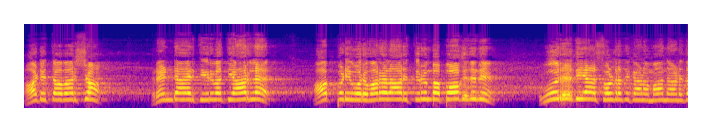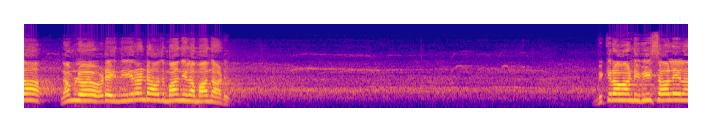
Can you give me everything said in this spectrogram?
அடுத்த வருஷம் ரெண்டாயிரத்தி இருபத்தி ஆறுல அப்படி ஒரு வரலாறு திரும்ப போகுதுன்னு உறுதியா சொல்றதுக்கான மாநாடு தான் நம்மளோட இந்த இரண்டாவது மாநில மாநாடு. விக்கிரவாண்டி விசாலையில்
